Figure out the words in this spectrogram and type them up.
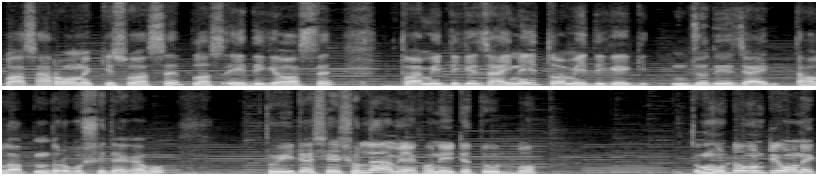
প্লাস আরও অনেক কিছু আছে প্লাস এইদিকেও আছে। তো আমি এইদিকে যাই নাই, তো আমি এইদিকে গি- যদি যাই, তাহলে আপনাদের অবশ্যই দেখাবো। তো এইটা শেষ হলে আমি এখন এইটাতে উঠবো। তো মোটামুটি অনেক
